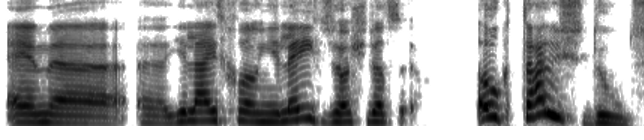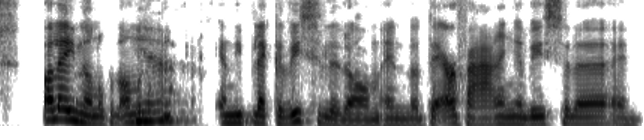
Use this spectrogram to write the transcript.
En eh, eh, je leidt gewoon je leven zoals je dat ook thuis doet. Alleen dan op een andere Ja. plek. En die plekken wisselen dan. En de ervaringen wisselen. En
